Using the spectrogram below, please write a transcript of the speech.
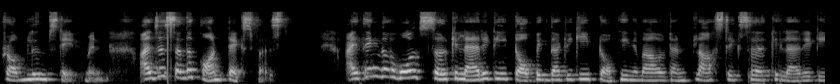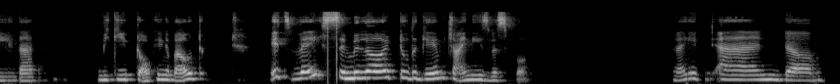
problem statement. I'll just set the context first. I think the whole circularity topic that we keep talking about and plastic circularity that we keep talking about, it's very similar to the game Chinese Whisper, right? And um,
